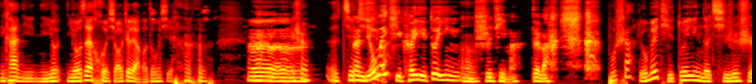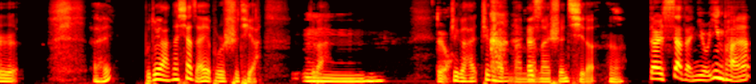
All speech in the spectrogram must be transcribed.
你看你你又你又在混淆这两个东西，嗯嗯嗯，没事儿。呃，流媒体可以对嗯应实体嘛？对吧？不是啊，流媒体对应的其实是，哎，不对啊，那下载也不是实体啊，对吧嗯，对哦。这个还这个还蛮 蛮蛮神奇的，嗯，但是下载你有硬盘啊，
